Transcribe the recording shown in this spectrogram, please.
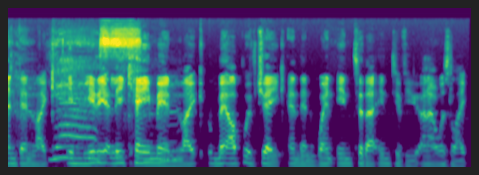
and then like immediately Yes. came Mhm. in, like met up with Jake and then went into that interview and I was like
